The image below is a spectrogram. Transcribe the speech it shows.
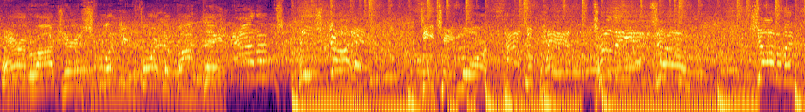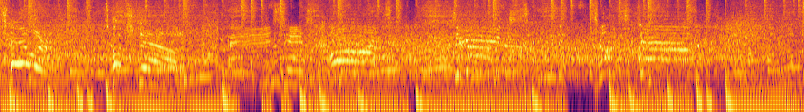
Aaron Rodgers looking for Davante Adams. He's got it. DJ Moore has a pass to the end zone. Jonathan Taylor, touchdown. Pass is caught. Diggs, touchdown.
